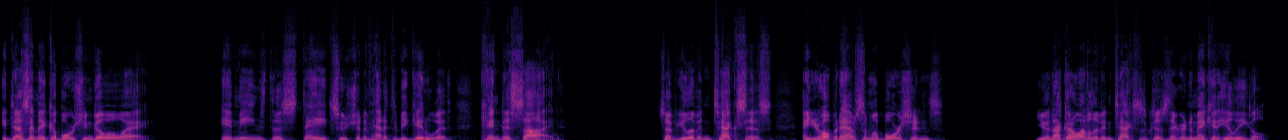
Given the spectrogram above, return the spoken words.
It doesn't make abortion go away. It means the states who should have had it to begin with can decide. So if you live in Texas and you're hoping to have some abortions, you're not going to want to live in Texas because they're going to make it illegal.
